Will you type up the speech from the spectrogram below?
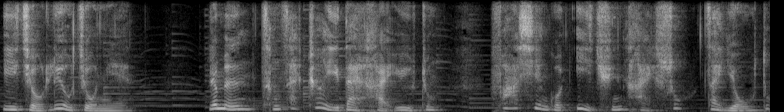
一九六九年，人们曾在这一带海域中发现过一群海兽在游动，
